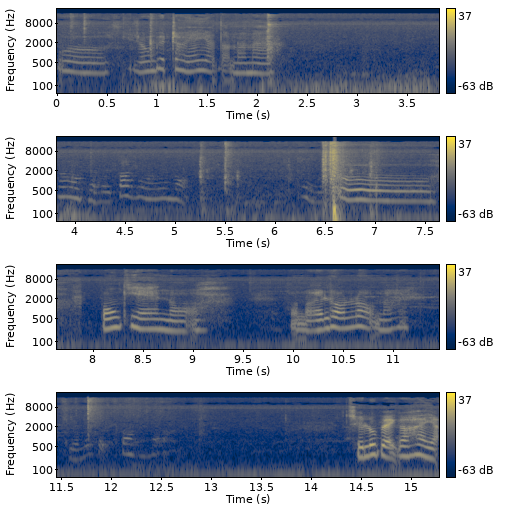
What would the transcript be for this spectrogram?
Wow, giống biết trời ấy giờ tao nó nè. Ồ, bóng kia nó Họ nói lo lo nó chế lúc bé có hay ạ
